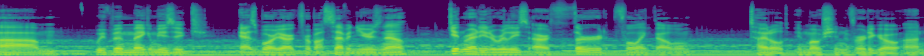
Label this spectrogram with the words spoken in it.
Um, we've been making music as Bora York for about seven years now, getting ready to release our third full length album titled Emotion Vertigo on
